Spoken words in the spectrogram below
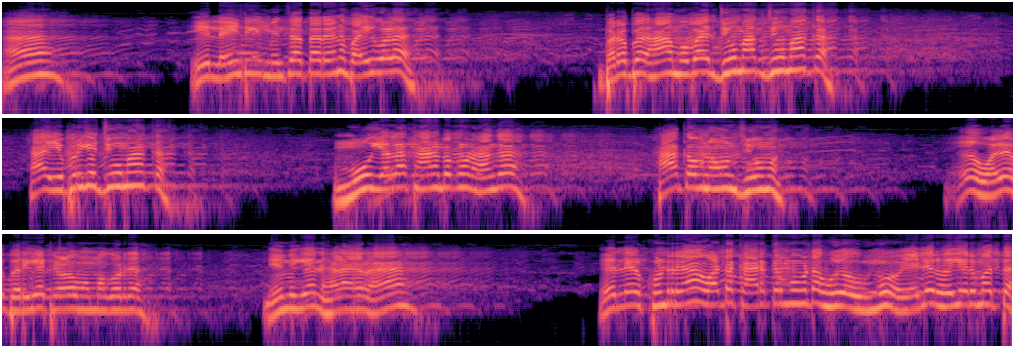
ಹಾ? ಏ ಲೈನ್ಟಿಗೆ ಮಿಂಚಾತಾರೇನು ಬಾಯಿಗಳ? ಬರಬ್ಬ ಹಾ ಮೊಬೈಲ್ ಜೂಮ್ ಹಾಕ್ ಜೂಮ್ ಹಾಕ. ಹಾ, ಇಬ್ರಿಗೆ ಜೂಮ್ ಹಾಕ. ಮೂಗೆಲ್ಲ ಕಾಣ್ಬೇಕು ನೋಡಿ ಹಂಗ. ಹಾಕವ್ನ ಅವ್ನು ಜೂಮ್ ಏ, ಒಳ್ಳೆ ಬರಿಗೇಟ್ ಹೇಳೋ ಮೊಮ್ಮಗವ್ರೆ ನಿಮಗೇನು ಹೇಳಲ್ಲ ಎಲ್ಲೇ ಕುಂಡ್ರಿ? ಒಟ್ಟ ಕಾರ್ಯಕ್ರಮ ಮಟ್ಟ ಎಲ್ಲೇರು ಹೋಗ್ಯಾರ ಮತ್ತೆ?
